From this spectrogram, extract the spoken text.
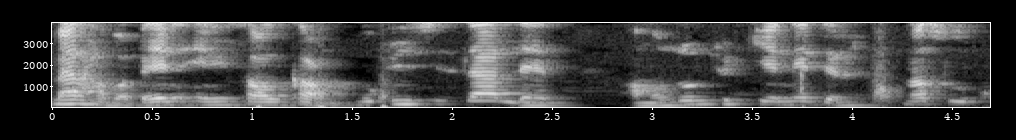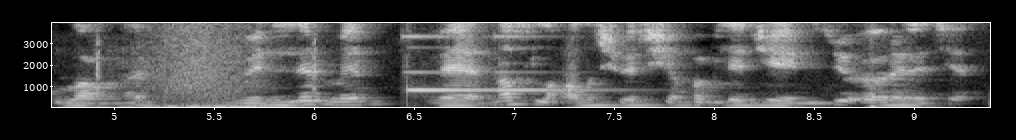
Merhaba ben Enis Alkan. Bugün sizlerle Amazon Türkiye nedir, nasıl kullanılır, güvenilir mi ve nasıl alışveriş yapabileceğimizi öğreneceğiz.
